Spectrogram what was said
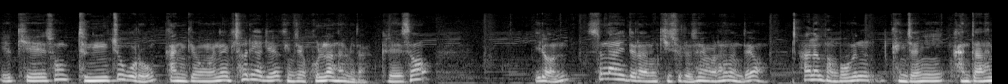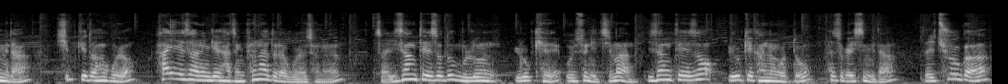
이렇게 손등 쪽으로 간 경우는 처리하기가 굉장히 곤란합니다. 그래서 이런 슬라이드라는 기술을 사용을 하는데요. 하는 방법은 굉장히 간단합니다 쉽기도 하고요. 하이에서 하는 게 가장 편하더라고요 저는. 자 이 상태에서도 물론 이렇게 올 수는 있지만 이 상태에서 이렇게 가는 것도 할 수가 있습니다. 자, 이 추가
